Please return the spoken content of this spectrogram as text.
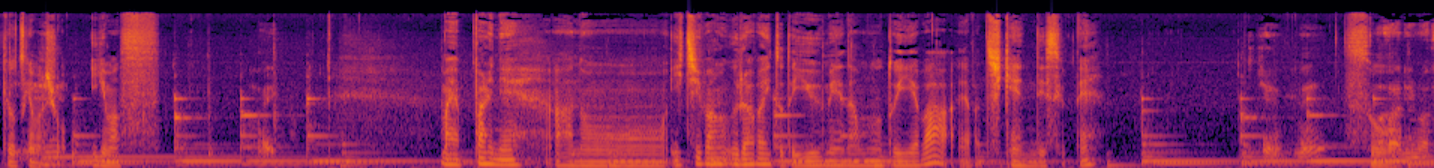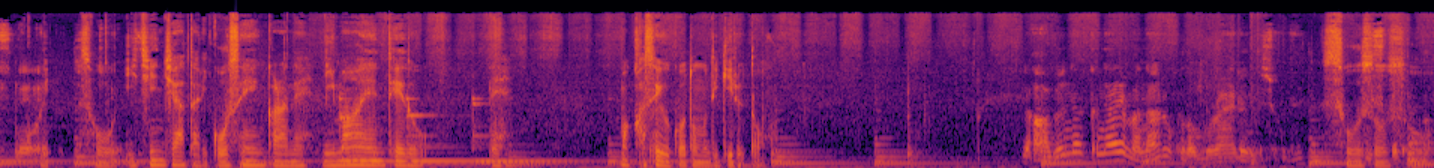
気をつけましょう。いきます。はい。まあやっぱりねあのー一番裏バイトで有名なものといえばやっぱ知見ですよねね。そう。ありますね。そう1日あたり5000円からね2万円程度ね、まあ、稼ぐこともできると。危なくなればなるほどもらえるんでしょうね。そうそうそう。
